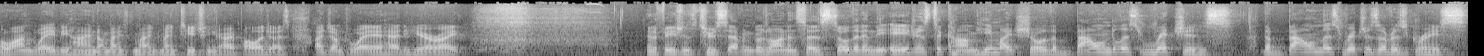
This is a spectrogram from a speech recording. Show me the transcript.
Oh, I'm way behind on my, my, my teaching here. I apologize. I jumped way ahead here, right? And Ephesians 2 7 goes on and says, So that in the ages to come he might show the boundless riches, the boundless riches of his grace,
